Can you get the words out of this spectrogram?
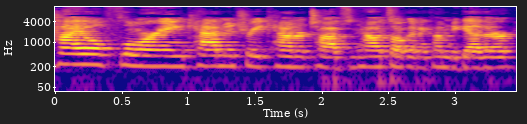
Tile, flooring, cabinetry, countertops, and how it's all going to come together.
